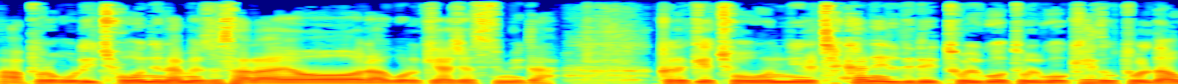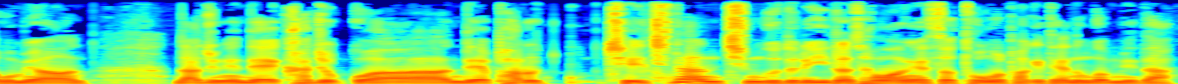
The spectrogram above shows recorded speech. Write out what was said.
앞으로 우리 좋은 일 하면서 살아요. 라고 그렇게 하셨습니다. 그렇게 좋은 일, 착한 일들이 돌고 돌고 계속 돌다 보면 나중에 내 가족과 내 바로 제일 친한 친구들이 이런 상황에서 도움을 받게 되는 겁니다.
